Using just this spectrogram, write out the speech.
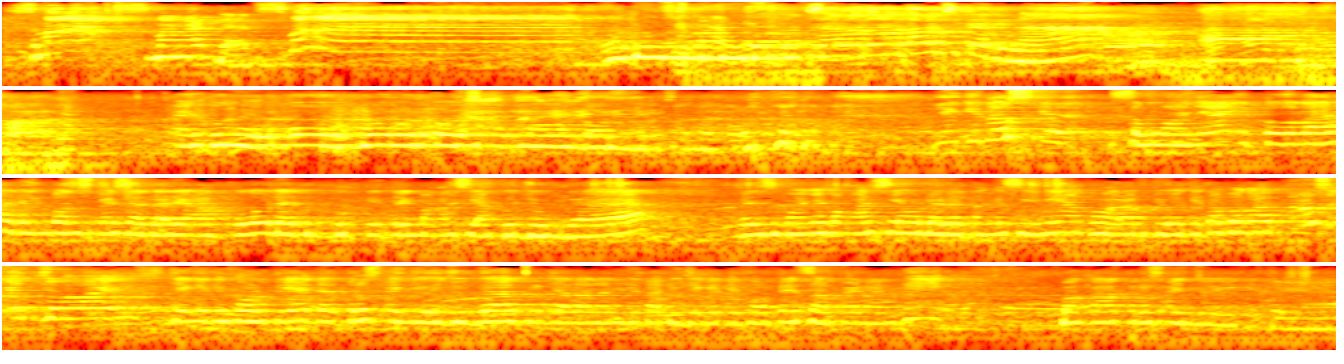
semangat, semangat, dan semangat! Selamat ulang tahun Cik Karina. Uh, Eh tunggu, oh gua baru tahu sama kok. ya sek- semuanya itulah ringtone spesial dari aku dan bukti terima kasih aku juga. Dan semuanya makasih yang udah datang ke sini. Aku harap juga kita bakal terus enjoy JKT48 dan terus enjoy juga perjalanan kita di JKT48 sampai nanti bakal terus enjoy gitu ya.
